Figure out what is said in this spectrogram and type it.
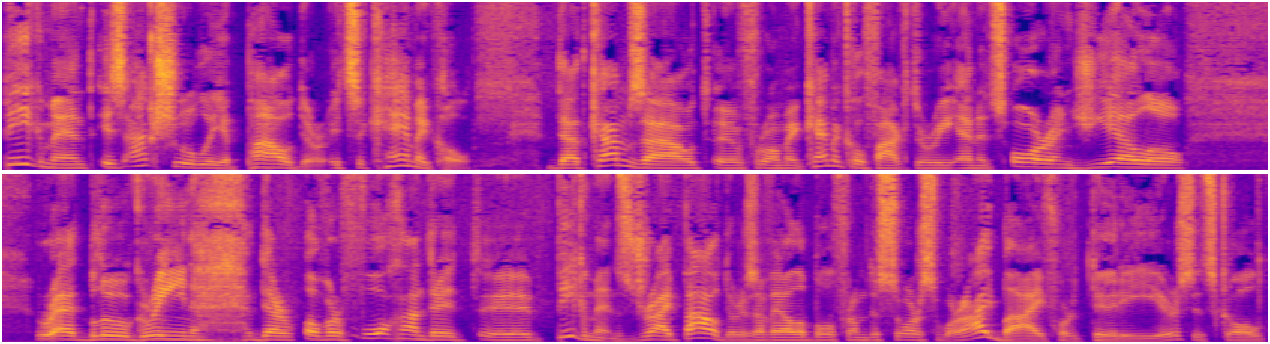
Pigment is actually a powder, it's a chemical that comes out uh, from a chemical factory and it's orange, yellow, red, blue, green. There are over 400 uh, pigments, dry powders available from the source where I buy for 30 years. It's called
